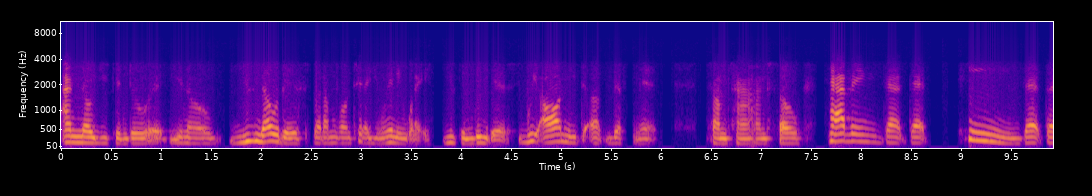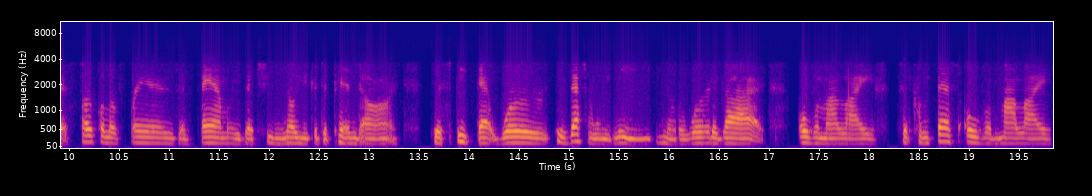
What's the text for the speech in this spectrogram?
i know you can do it you know you know this but i'm going to tell you anyway you can do this we all need to upliftment sometimes so having that that team, that that circle of friends and family that you know you could depend on to speak that word, because that's what we need. You know, the word of God over my life, to confess over my life,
